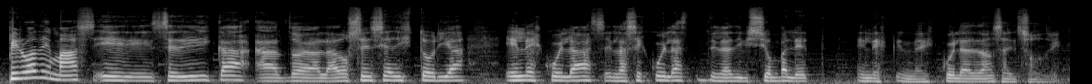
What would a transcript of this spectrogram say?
pero además eh, se dedica a, la docencia de historia en, la escuelas, las escuelas de la división ballet, en la, en la escuela de danza del Sodre.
